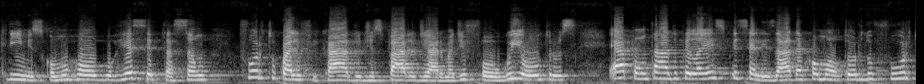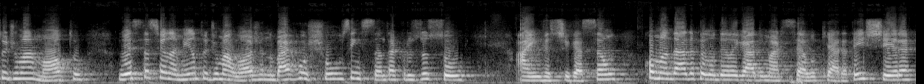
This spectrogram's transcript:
crimes como roubo, receptação, furto qualificado, disparo de arma de fogo e outros, é apontado pela especializada como autor do furto de uma moto no estacionamento de uma loja no bairro Chus, em Santa Cruz do Sul. A investigação, comandada pelo delegado Marcelo Chiara Teixeira,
